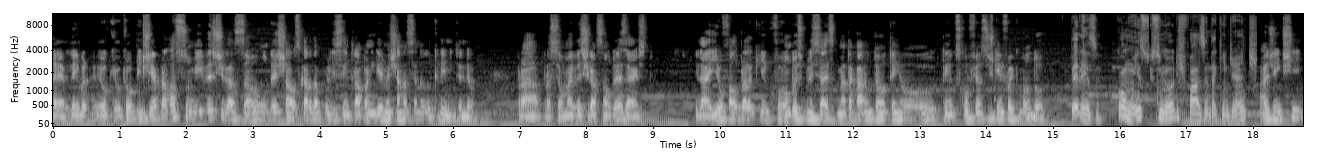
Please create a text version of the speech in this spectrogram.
É, lembra, eu, o que eu pedi é para ela assumir a investigação, não deixar os caras da polícia entrar para ninguém mexer na cena do crime, entendeu? Para ser uma investigação do exército. E daí eu falo para ela que foram dois policiais que me atacaram, então eu tenho, tenho desconfiança de quem foi que mandou. Beleza. Com isso, o que os senhores fazem daqui em diante? A gente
